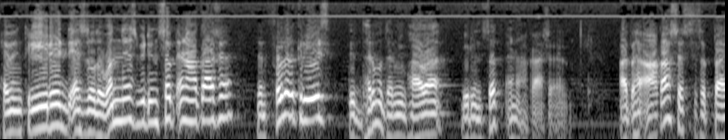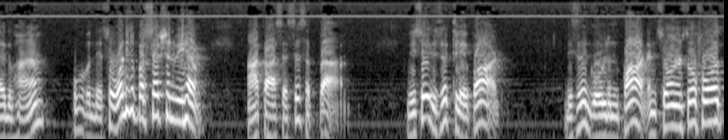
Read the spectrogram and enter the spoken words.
having created as though the oneness between Sat and Akasha, then further creates the Dharma Dharmi Bhava between Sat and Akasha. अतः आकाशस्य सत्ता यदभानम उपपद्य सो व्हाट इज द परसेप्शन वी हैव आकाशस्य सत्ता we say this is a clay pot, this is a golden pot, and so on and so forth.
